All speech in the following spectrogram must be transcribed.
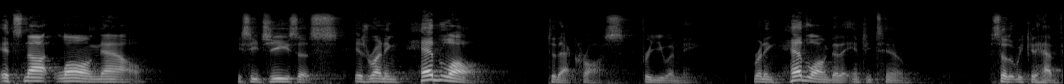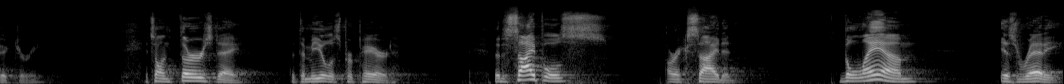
It's not long now. You see, Jesus is running headlong to that cross for you and me, running headlong to that empty tomb so that we could have victory. It's on Thursday that the meal is prepared. The disciples are excited. The lamb is ready,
